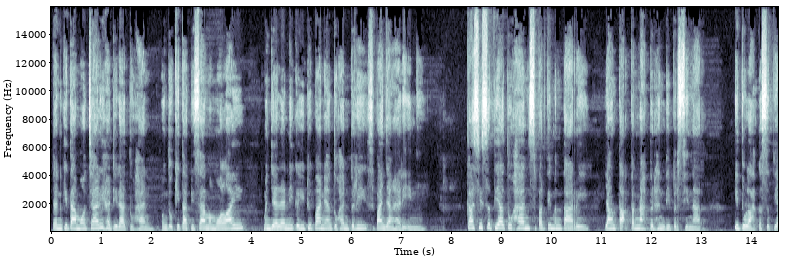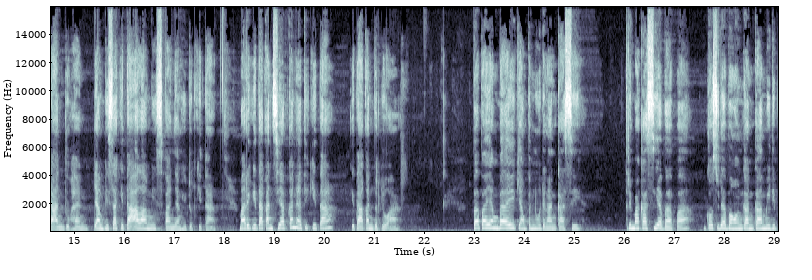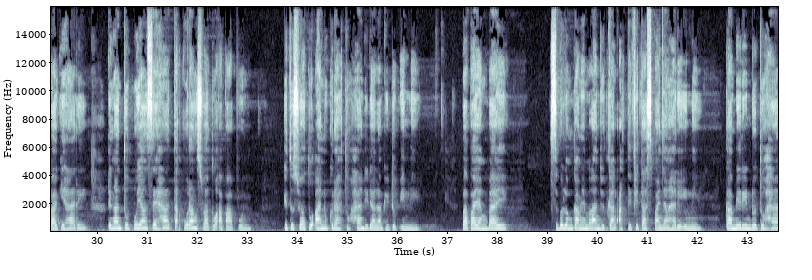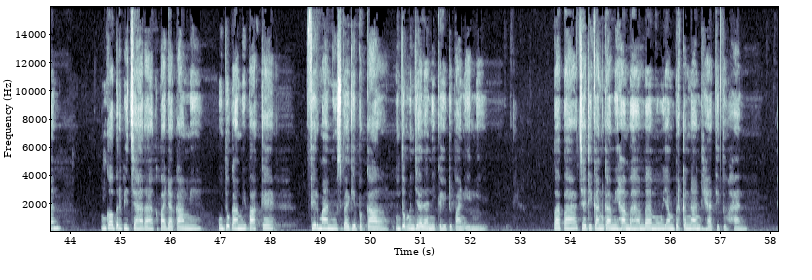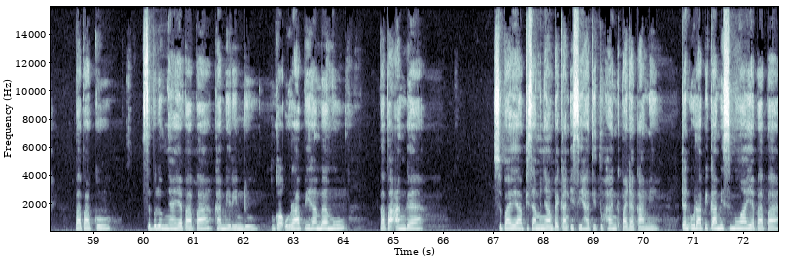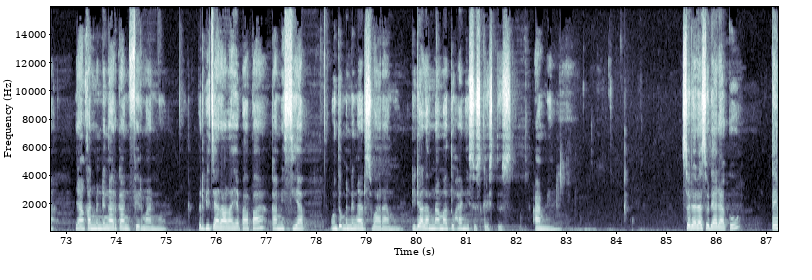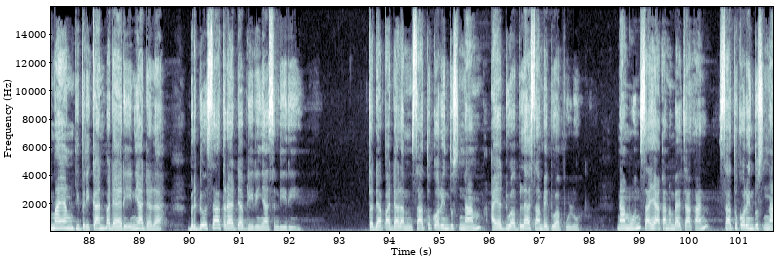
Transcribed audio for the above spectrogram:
dan kita mau cari hadirat Tuhan untuk kita bisa memulai menjalani kehidupan yang Tuhan beri sepanjang hari ini. Kasih setia Tuhan seperti mentari yang tak pernah berhenti bersinar. Itulah kesetiaan Tuhan yang bisa kita alami sepanjang hidup kita. Mari kita akan siapkan hati kita, kita akan berdoa. Bapa yang baik, yang penuh dengan kasih, terima kasih ya Bapa, Engkau sudah bangunkan kami di pagi hari dengan tubuh yang sehat, tak kurang suatu apa pun. Itu suatu anugerah Tuhan di dalam hidup ini. Bapa yang baik, sebelum kami melanjutkan aktivitas panjang hari ini, kami rindu Tuhan, Engkau berbicara kepada kami untuk kami pakai firman-Mu sebagai bekal untuk menjalani kehidupan ini. Bapa, jadikan kami hamba-hambamu yang berkenan di hati Tuhan. Bapakku, sebelumnya ya Bapa, kami rindu Engkau urapi hambamu, Bapak Angga, supaya bisa menyampaikan isi hati Tuhan kepada kami. Dan urapi kami semua ya Bapa yang akan mendengarkan firman-Mu. Berbicaralah ya Bapa, kami siap untuk mendengar suaramu. Di dalam nama Tuhan Yesus Kristus. Amin. Saudara-saudaraku, tema yang diberikan pada hari ini adalah berdosa terhadap dirinya sendiri. Terdapat dalam 1 Korintus 6 ayat 12 sampai 20. Namun saya akan membacakan 1 Korintus 6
